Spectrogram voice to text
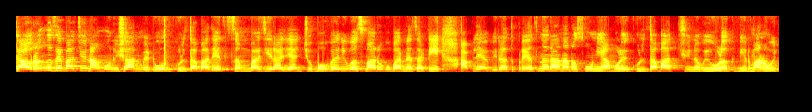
त्या औरंगजेबाचे नामोनिशान मिटवून खुलताबादेत संभाजीराजे यांचे भव्य दिवस स्मारक उभारण्यासाठी आपले अविरत प्रयत्न राहणार असून यामुळे खुलताबादची नवी ओळख निर्माण होईल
